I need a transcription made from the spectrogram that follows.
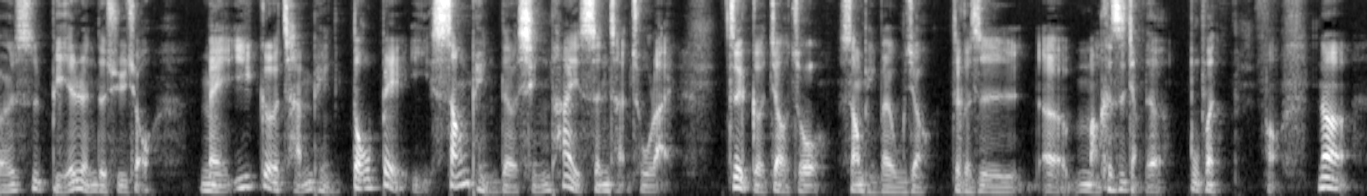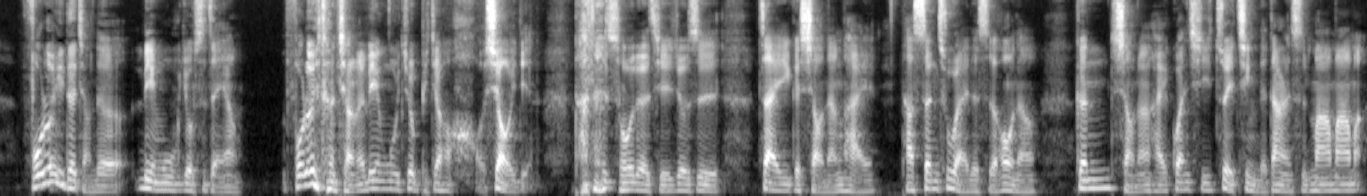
而是别人的需求。每一个产品都被以商品的形态生产出来，这个叫做商品拜物教。这个是呃马克思讲的部分。好，那弗洛伊德讲的恋物又是怎样？弗洛伊德讲的恋物就比较好笑一点，他在说的其实就是。在一个小男孩他生出来的时候呢，跟小男孩关系最近的当然是妈妈嘛。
